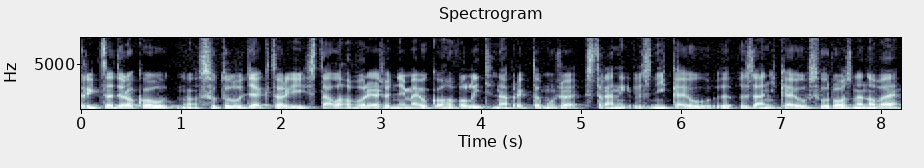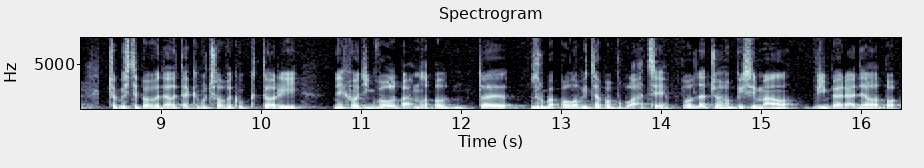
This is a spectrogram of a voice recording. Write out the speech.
30 rokov no, sú tu ľudia, ktorí stále hovoria, že nemajú koho voliť, napriek tomu, že strany vznikajú, zanikajú, sú rôzne nové. Čo by ste povedali takému človeku, ktorý nechodí k voľbám, lebo to je zhruba polovica populácie. Podľa čoho by si mal vyberať, alebo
